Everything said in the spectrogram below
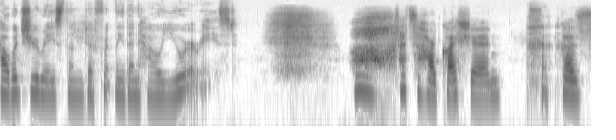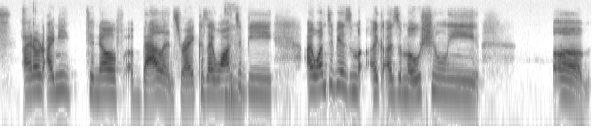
how would you raise them differently than how you were raised? oh that's a hard question because i don't i need to know if a balance right because i want Yeah. to be i want to be as like as emotionally um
